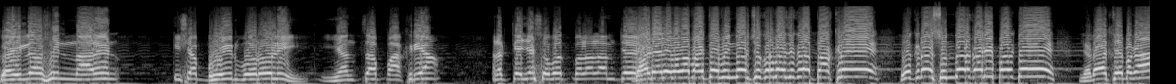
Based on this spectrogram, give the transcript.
कैलासी नारायण किशा भोईर बोरवली यांचा पाखऱ्या. आणि त्याच्यासोबत पळाला आमचे गाडी आली बघा पाहतो बिंदोरची कुर्मा इकडे पाखरे इकडे सुंदर गाडी पळते लढत बघा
